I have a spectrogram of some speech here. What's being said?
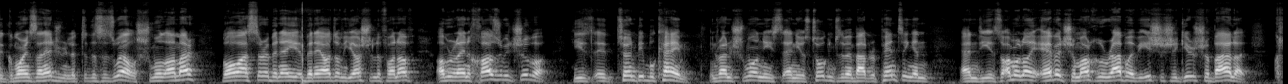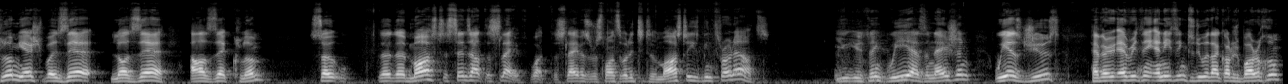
uh, Gemara in Sanhedrin looked at this as well. Shmuel Amar, b'nei Adam Yoshel lefanav, Amar lein chazru b'tshuva. He's uh, turned people came in front of Shmuel, and, he's, and he was talking to them about repenting and and he is Amar loy Evet shemarchu rabbi v'isha shegir shabayla klum yesh b'zeh lozeh al klum. So the, the master sends out the slave. What? The slave has responsibility to the master. He's been thrown out. You, you think we as a nation, we as Jews, have everything, anything to do with that Kodesh Baruch Hu?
